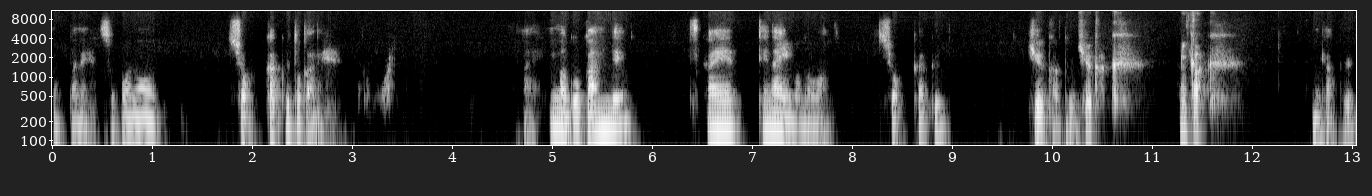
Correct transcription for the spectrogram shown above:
やっぱね、そこの触覚とかね。はい今五感で使えてないものは、触覚、嗅覚、嗅覚、味覚。味覚。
